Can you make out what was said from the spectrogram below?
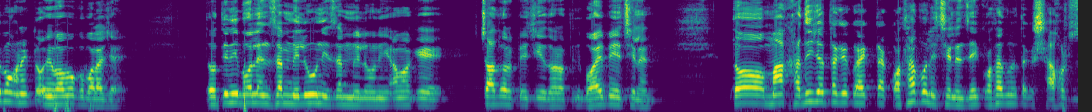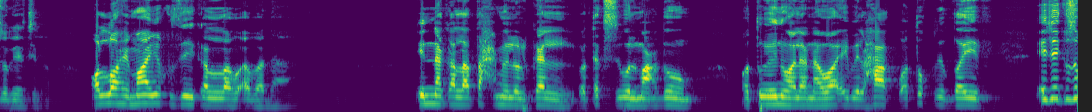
এবং অনেকটা অভিভাবকও বলা যায়। তো তিনি বলেন, জাম্মিলুনি জাম্মিলুনি, আমাকে চাদর পেঁচিয়ে ধরো। তিনি ভয় পেয়েছিলেন। তো মা খাদিজা তাকে কয়েকটা কথা বলেছিলেন যে কথাগুলো তাকে সাহস জুগিয়েছিল। আল্লাহ মা ইউকজিক আল্লাহ আবাদা, ইন্নাক আল্লাহ তাহমিলুল কাল ও তকসিবুল মাহদুম ও তুইনু আলা নওয়াইবিল হাক ও তকরিদ দইফ। এই যে কিছু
